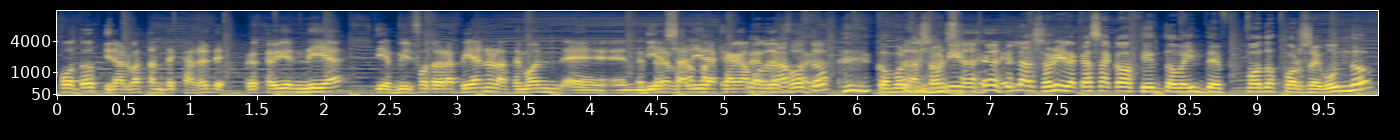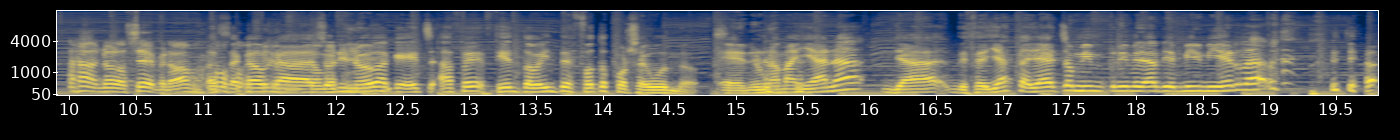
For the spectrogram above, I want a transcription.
fotos, tirar bastantes carretes. Pero es que hoy en día 10.000 fotografías no las hacemos en, en- en 10 Entre salidas que hagamos de fotos. Como la Sony, es la Sony la que ha sacado 120 fotos por segundo. Ah, no lo sé, pero vamos. Ha sacado una No Sony nueva que hace 120 fotos por segundo. En una mañana ya dice, ya está, ya he hecho mis primeras 10.000 mierdas. Ya,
